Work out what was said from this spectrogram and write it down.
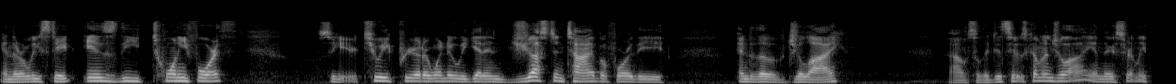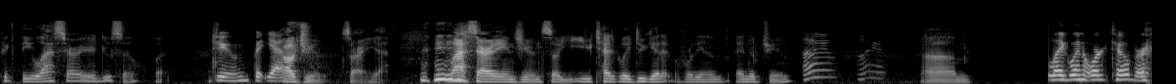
and the release date is the 24th. So you get your two week pre order window. We get in just in time before the end of the July. Um, so they did say it was coming in July, and they certainly picked the last Saturday to do so. But June, but yes. oh, June. Sorry, yeah, last Saturday in June. So you, you technically do get it before the end of, end of June. I am, I am. Um, Like when October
